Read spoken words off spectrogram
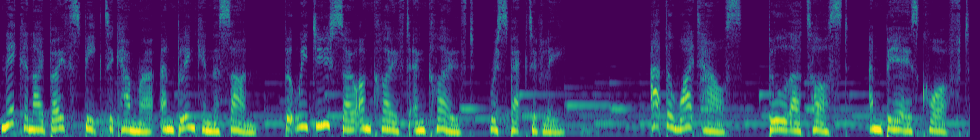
Nick and I both speak to camera and blink in the sun, but we do so unclothed and clothed, respectively. At the White House, boules are tossed, and beer is quaffed.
